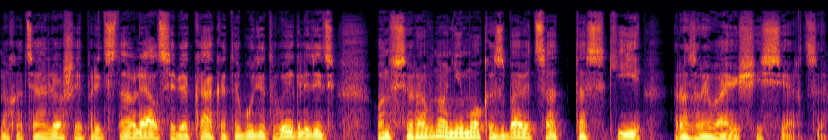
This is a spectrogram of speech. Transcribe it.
Но хотя Алеша и представлял себе, как это будет выглядеть, он все равно не мог избавиться от тоски, разрывающей сердце.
